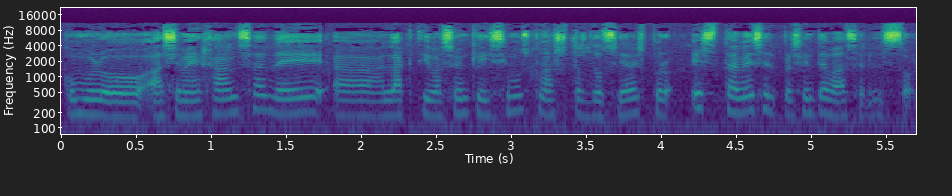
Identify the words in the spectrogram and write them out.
como lo, a semejanza de ah, la activación que hicimos con las otras dos llaves, pero esta vez el presente va a ser el sol.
